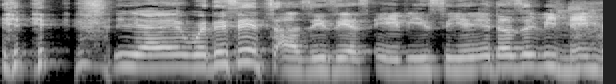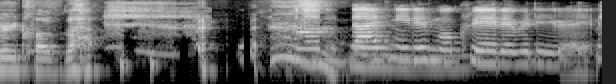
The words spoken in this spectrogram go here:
yeah, when they say it's as easy as ABC, it doesn't mean name your club that. Um, that needed more creativity, right?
